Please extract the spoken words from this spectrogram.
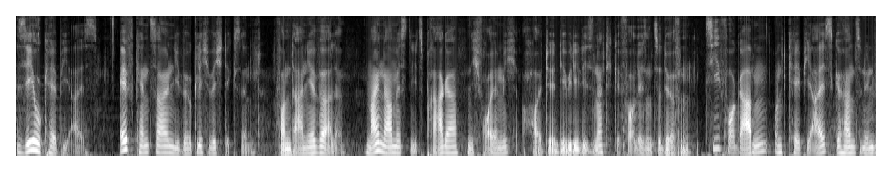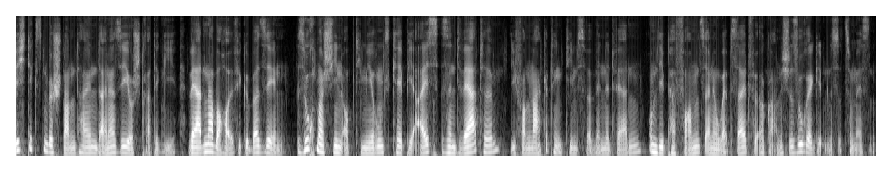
SEO-KPIs. Elf Kennzahlen, die wirklich wichtig sind. Von Daniel Wörle. Mein Name ist Nils Prager und ich freue mich, heute wieder diesen Artikel vorlesen zu dürfen. Zielvorgaben und KPIs gehören zu den wichtigsten Bestandteilen deiner SEO-Strategie, werden aber häufig übersehen. Suchmaschinenoptimierungs-KPIs sind Werte, die von Marketingteams verwendet werden, um die Performance einer Website für organische Suchergebnisse zu messen.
